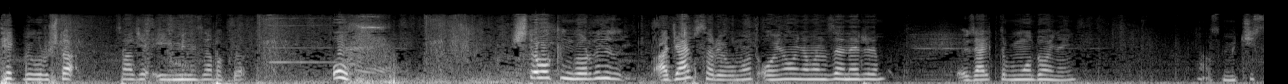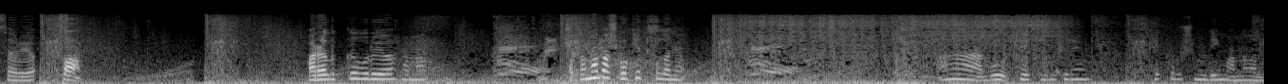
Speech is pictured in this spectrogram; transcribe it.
Tek bir vuruşta sadece eğiminize bakıyor. Of! İşte bakın gördünüz acayip sarıyor bu mod. Oyunu oynamanızı öneririm. Özellikle bu modu oynayın. Yalnız müthiş sarıyor. Bam. Aralıklı vuruyor hemen. Adama bak roket kullanıyor. Aha bu tek vuruşu değil mi? Tek vuruşu mu değil mi anlamadım.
